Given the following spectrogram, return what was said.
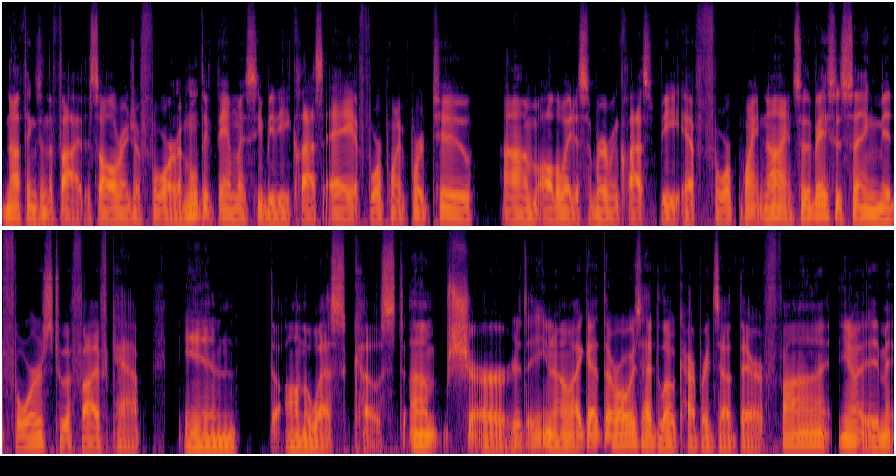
nothing's in the five. It's all range of 4 A multifamily CBD Class A at 4.42. Um, all the way to suburban class B at 4.9. So they're basically saying mid fours to a five cap in the on the west coast. Um, sure, you know, I get there always had low cap rates out there. Fine, you know, it may,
